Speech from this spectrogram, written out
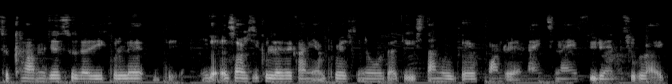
to come just so that they could let the, the SRC could let the Ghanaian press know that they stand with their 499 students who like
